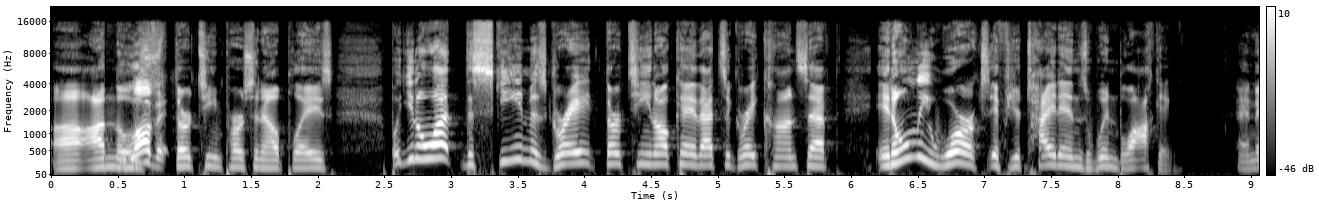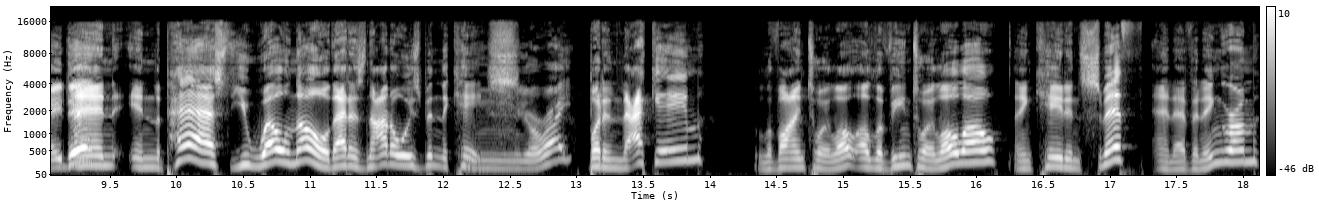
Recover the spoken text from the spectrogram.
uh, on those Mm-hmm. Love it. 13 personnel plays. But you know what? The scheme is great. 13, okay, that's a great concept. It only works if your tight ends win blocking. And they did. And in the past, you well know that has not always been the case. Mm, you're right. But in that game, Levine Toilolo, uh, Levine Toilolo and Kaden Smith and Evan Engram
